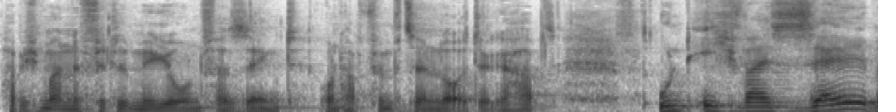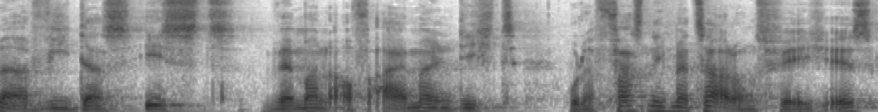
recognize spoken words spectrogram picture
habe ich mal eine Viertelmillion versenkt und habe 15 Leute gehabt. Und ich weiß selber, wie das ist, wenn man auf einmal dicht oder fast nicht mehr zahlungsfähig ist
